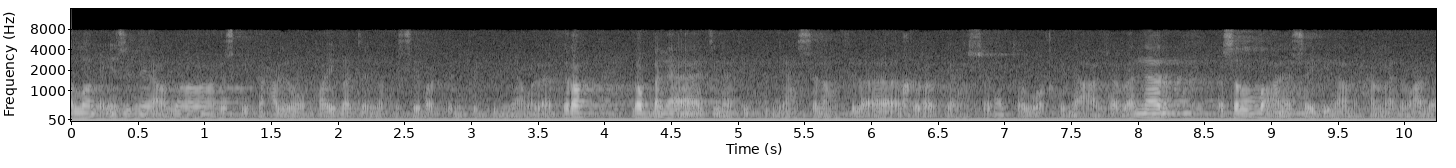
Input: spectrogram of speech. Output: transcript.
Allahumma izzina ya Allah rizqika halal wa tayyibatan wa katsiratan fid dunya wal akhirah. Rabbana atina fid dunya hasanah wa fil akhirati hasanah wa qina azabannar. Wa sallallahu ala sayyidina Muhammad wa ala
